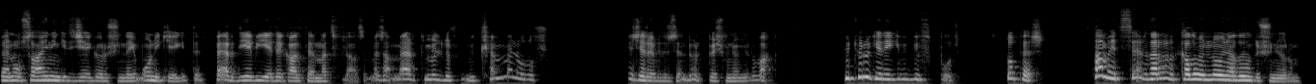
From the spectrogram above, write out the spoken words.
Ben Osayi'nin gideceği görüşündeyim. 12'ye gitti. Ferdi'ye bir yedek alternatif lazım. Mesela Mert Müldür mükemmel olur. Becerebilirsen 4-5 milyon euro. Bak. Kütürükeri gibi bir futbolcu. Stoper. Samet Serdar arkalı önlü oynadığını düşünüyorum.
